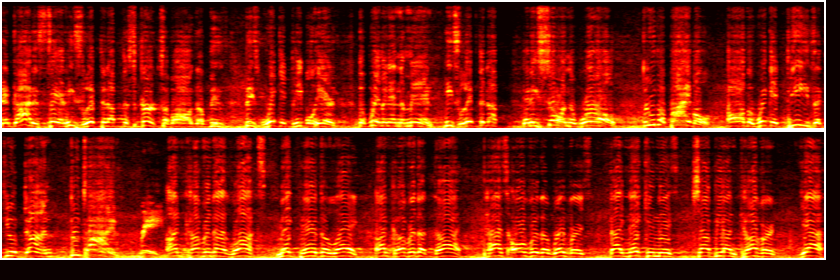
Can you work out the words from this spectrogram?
and God is saying He's lifted up the skirts of all of these, these wicked people here, the women and the men. He's lifted up and He's showing the world through the Bible all the wicked deeds that you have done through time. Read. Uncover thy locks, make bare the leg, uncover the thigh, pass over the rivers, thy nakedness shall be uncovered, yeah,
